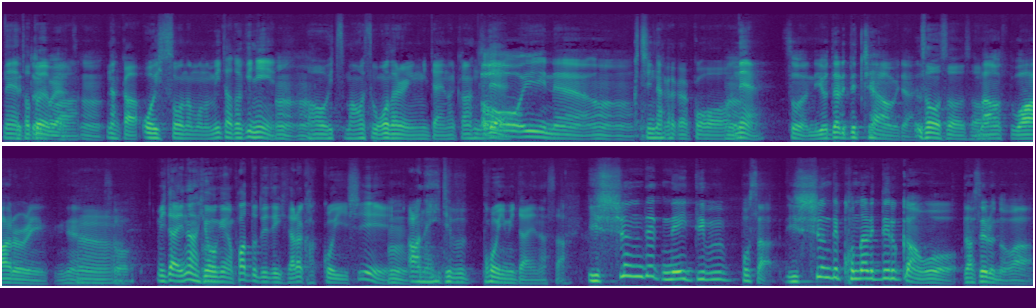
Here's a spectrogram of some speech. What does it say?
ね、例えば、うん。なんか美味しそうなもの見た時に「うんうん。Oh it's mouth watering」みたいな感じでおおいいね。うんうん。口の中がこう、うんねそうだね。よだれ出ちゃうみたいな。そうそうそう、マウスワータリングね。うん。そう。みたいな表現がパッと出てきたらかっこいいし、うん。あネイティブっぽいみたいなさ。一瞬でネイティブっぽさ一瞬でこなれてる感を出せるのは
